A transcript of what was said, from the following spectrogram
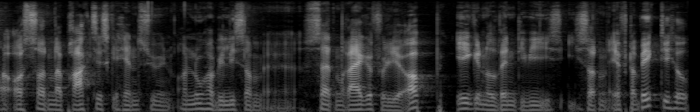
Og også sådan af praktiske hensyn. Og nu har vi ligesom øh, sat en rækkefølge op, ikke nødvendigvis i sådan efter vigtighed,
